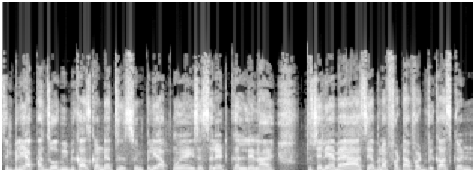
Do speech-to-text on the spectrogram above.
सिंपली आपका जो भी विकास खंड है तो सिंपली आपको यहीं से सेलेक्ट कर लेना है। तो चलिए मैं यहाँ से अपना फटाफट विकास खंड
